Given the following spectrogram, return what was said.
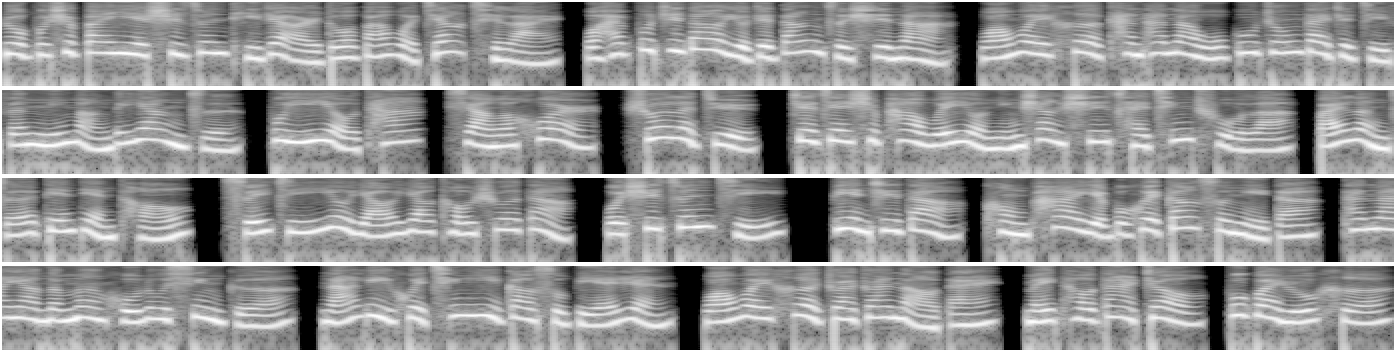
若不是半夜师尊提着耳朵把我叫起来，我还不知道有这档子事呢。”王卫鹤看他那无辜中带着几分迷茫的样子，不疑有他，想了会儿，说了句：“这件事怕唯有您上师才清楚了。”白冷则点点头，随即又摇摇头说道：“我师尊急。”便知道，恐怕也不会告诉你的。他那样的闷葫芦性格，哪里会轻易告诉别人？王卫鹤抓抓脑袋，眉头大皱。不管如何，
